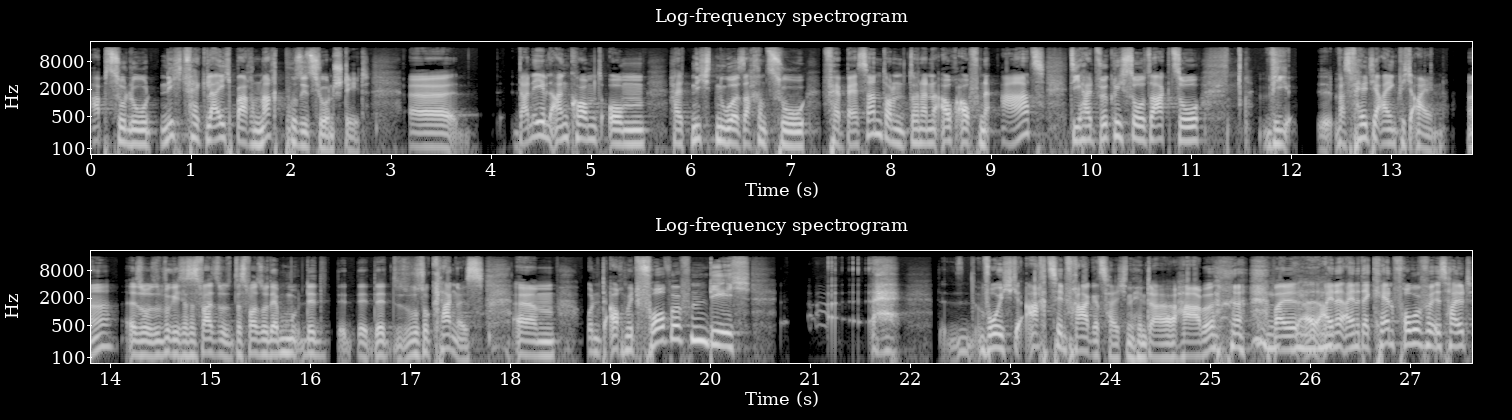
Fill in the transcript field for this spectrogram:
absolut nicht vergleichbaren Machtposition steht, äh, dann eben ankommt, um halt nicht nur Sachen zu verbessern, sondern, sondern auch auf eine Art, die halt wirklich so sagt, so, wie, was fällt dir eigentlich ein? Ne? Also wirklich, das war so, das war so der, der, der, der so, so, klang es. Ähm, und auch mit Vorwürfen, die ich äh, wo ich 18 Fragezeichen hinter habe, weil äh, mhm. eine, eine der Kernvorwürfe ist halt,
